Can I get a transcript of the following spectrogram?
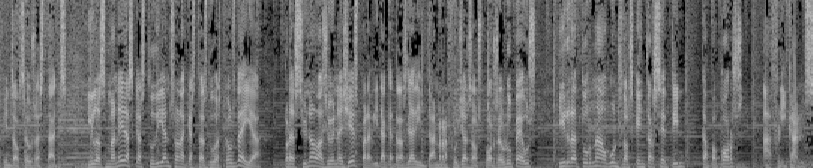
fins als seus estats. I les maneres que estudien són aquestes dues que us deia. Pressionar les ONGs per evitar que traslladin tants refugiats als ports europeus i retornar alguns dels que interceptin cap a ports africans.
